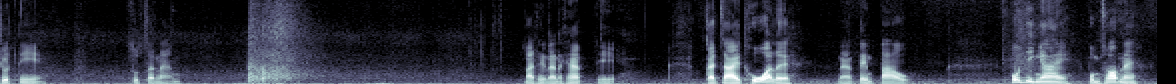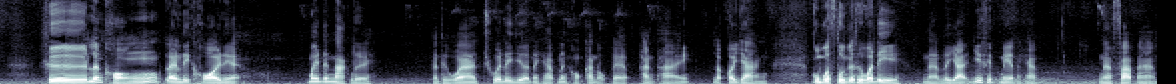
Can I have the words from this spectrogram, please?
ชุดนี้สุดสนาม มาถึงแล้วนะครับนี่กระจายทั่วเลยนะเต็มเป้าโอ้ยิงง่าย ผมชอบนะ คือเรื่องของแรงรีคอยเนี่ยไม่ได้หนักเลยนะถือว่าช่วยได้เยอะนะครับ เรื่องของการออกแบบผ่านท้าย แล้วก็ยางกลุ่มกระสุนก็ถือว่าดีนะระยะ 20 เมตรนะครับนะฟาบอาร์ม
